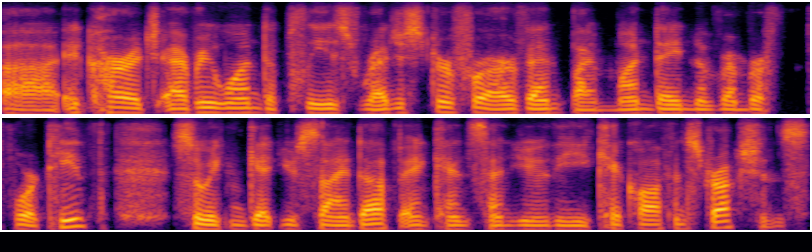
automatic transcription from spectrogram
uh, encourage everyone to please register for our event by Monday, November 14th, so we can get you signed up and can send you the kickoff instructions.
